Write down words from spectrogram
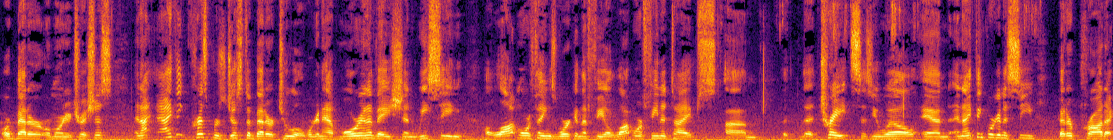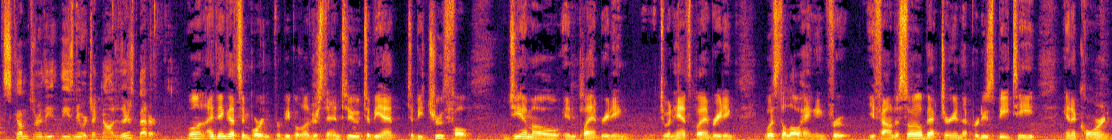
or better or more nutritious. And I, I think CRISPR is just a better tool. We're going to have more innovation. We see a lot more things work in the field, a lot more phenotypes, um, the, the traits, as you will, and and I think we're going to see better products come through the, these newer technologies. They're just better. Well, I think that's important for people to understand too. To be to be truthful, GMO in plant breeding to enhance plant breeding was the low hanging fruit. You found a soil bacterium that produced Bt in a corn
